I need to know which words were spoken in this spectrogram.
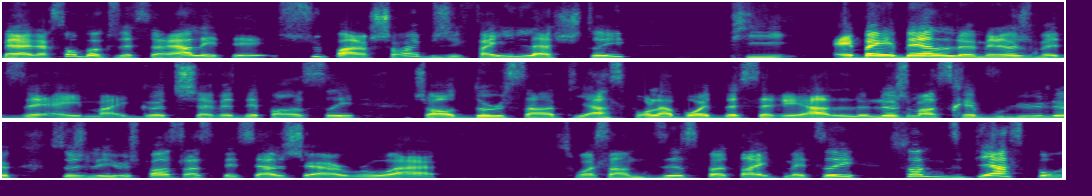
mais la version box de céréales était super chère, puis j'ai failli l'acheter. Puis elle est bien belle, là, mais là, je me disais, hey my god, j'avais dépensé genre 200$ pour la boîte de céréales. Là, Là, je m'en serais voulu. Là. Ça, je l'ai eu, je pense, en spécial chez Arrow à 70 peut-être, mais tu sais, 70$ pour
